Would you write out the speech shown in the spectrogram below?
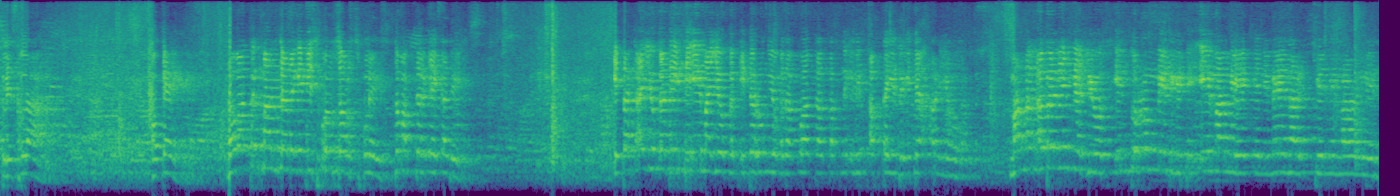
Please lang. Okay. Dawatag man ka lagi di sponsors please. Dumakter kay ka di. Itag ayo ka di ti imayo kat iturong yo kada kwata tap ni ilip up tayo digiti ayo. Manang abalin nga Dios inturong mi digiti ima mi kini menar kini marlin.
